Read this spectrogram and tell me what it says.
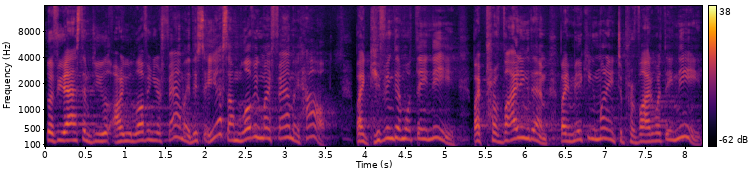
So if you ask them, Do you, Are you loving your family? They say, Yes, I'm loving my family. How? By giving them what they need, by providing them, by making money to provide what they need.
